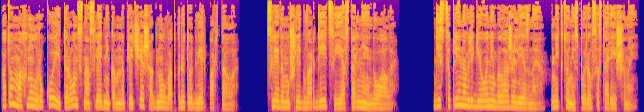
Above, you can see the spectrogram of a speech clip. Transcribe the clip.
Потом махнул рукой, и Терон с наследником на плече шагнул в открытую дверь портала. Следом ушли гвардейцы и остальные дуалы. Дисциплина в легионе была железная, никто не спорил со старейшиной.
